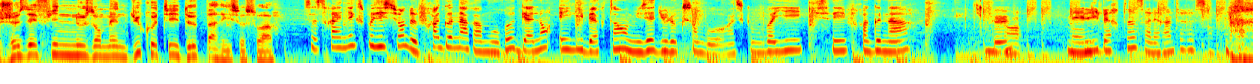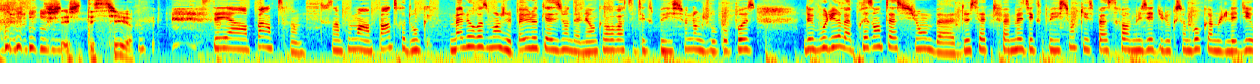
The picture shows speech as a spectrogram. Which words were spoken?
Joséphine nous emmène du côté de Paris ce soir. Ce sera une exposition de Fragonard amoureux, galant et libertin au musée du Luxembourg. Est-ce que vous voyez qui c'est Fragonard? Un petit peu. Non. Mais libertin, ça a l'air intéressant. J'étais sûr. C'est un peintre, tout simplement un peintre. Donc malheureusement, j'ai pas eu l'occasion d'aller encore voir cette exposition, donc je vous propose de vous lire la présentation bah, de cette fameuse exposition qui se passera au musée du Luxembourg, comme je l'ai dit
